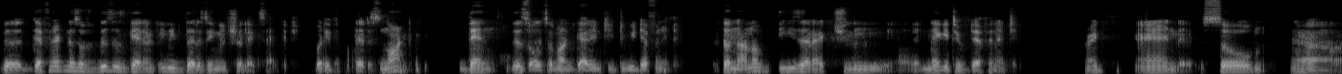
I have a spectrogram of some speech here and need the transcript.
the definiteness of this is guaranteed if there is initial excitation. But if there is not, then this is also not guaranteed to be definite. So none of these are actually uh, negative definite, right? And so uh,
